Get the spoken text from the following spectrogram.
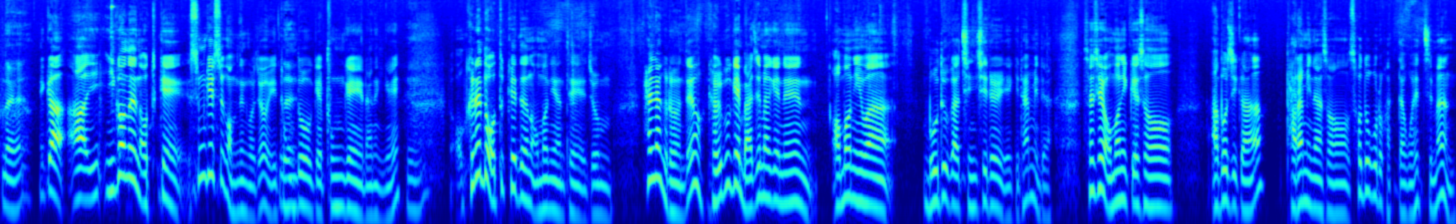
네. 그러니까 아 이, 이거는 어떻게 숨길 수가 없는 거죠. 이 네. 동독의 붕괴라는 게. 네. 어, 그래도 어떻게든 어머니한테 좀 하려 그러는데요. 결국에 마지막에는 어머니와 모두가 진실을 얘기를 합니다. 사실 어머니께서 아버지가 바람이 나서 서독으로 갔다고 했지만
